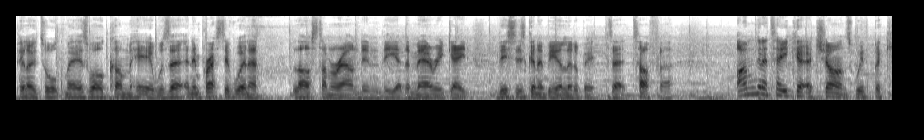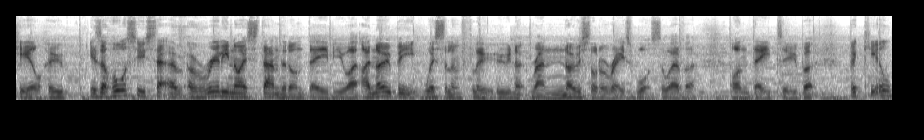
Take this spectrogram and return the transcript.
Pillow Talk may as well come here. Was a, an impressive winner last time around in the uh, the Mary Gate. This is going to be a little bit uh, tougher. I'm going to take a, chance with Bakil, who is a horse who set a, a really nice standard on debut. I, I, know beat Whistle and Flute, who ran no sort of race whatsoever on day two, but Bakil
